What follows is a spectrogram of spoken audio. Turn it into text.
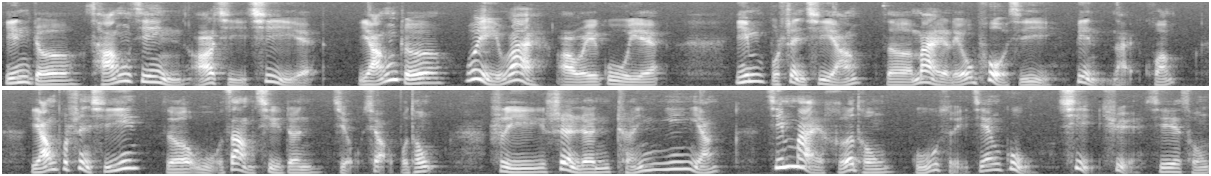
阴者，藏精而起气也。阳者卫外而为固也，阴不胜其阳，则脉流破疾，病乃狂；阳不胜其阴，则五脏气争，九窍不通。是以圣人成阴阳，经脉合同，骨髓坚固，气血皆从。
